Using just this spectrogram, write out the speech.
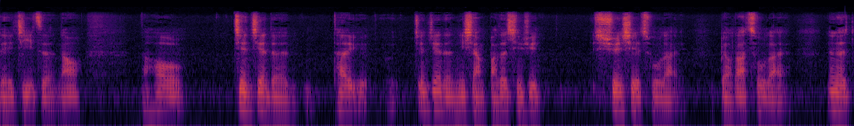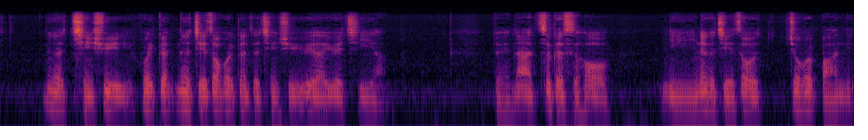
累积着，然后然后。渐渐的，他渐渐的，你想把这情绪宣泄出来、表达出来，那个那个情绪会跟那个节奏会跟着情绪越来越激昂。对，那这个时候，你那个节奏就会把你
